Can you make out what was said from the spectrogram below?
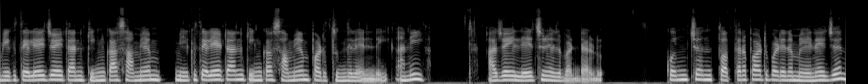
మీకు తెలియజేయటానికి ఇంకా సమయం మీకు తెలియటానికి ఇంకా సమయం పడుతుందిలేండి అని అజయ్ లేచి నిలబడ్డాడు. కొంచెం తొత్తరపాటు పడిన మేనేజర్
